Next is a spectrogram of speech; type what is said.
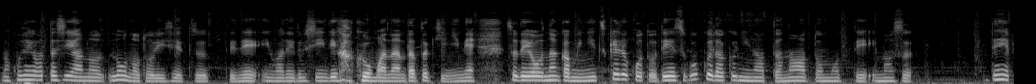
まあ、これ私あの脳の取説ってね言われる心理学を学んだ時にねそれをなんか身につけることですごく楽になったなと思っています。で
